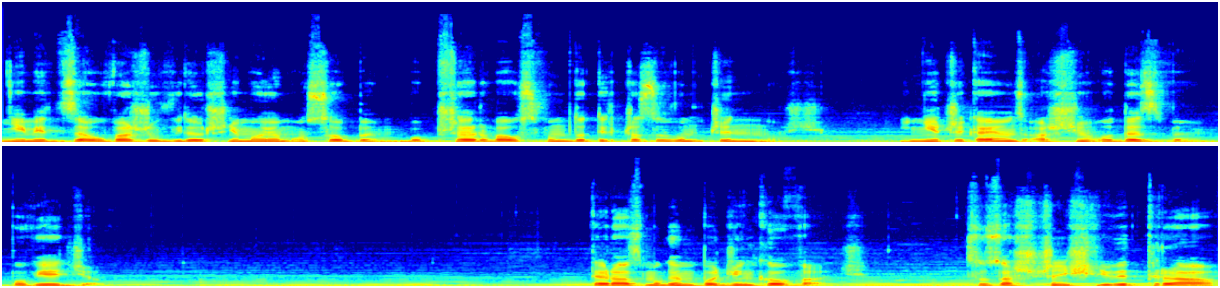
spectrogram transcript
Niemiec zauważył widocznie moją osobę, bo przerwał swą dotychczasową czynność i nie czekając aż się odezwę, powiedział: Teraz mogę podziękować. Co za szczęśliwy traf,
